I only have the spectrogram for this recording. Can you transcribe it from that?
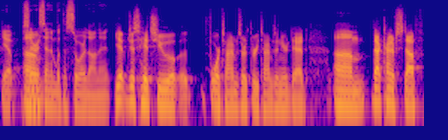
Yep. Sarah Um, sent him with a sword on it. Yep, just hits you uh, four times or three times and you're dead. Um, that kind of stuff.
